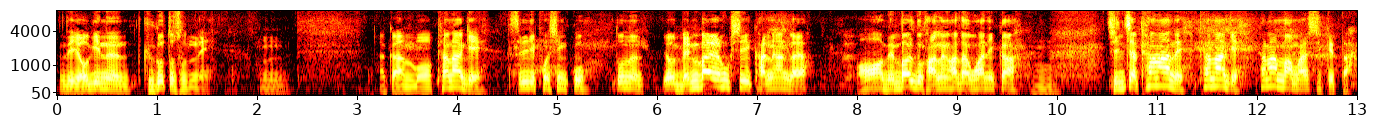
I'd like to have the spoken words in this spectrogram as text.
근데 여기는 그것도 좋네. 음. 약간 뭐 편하게 슬리퍼 신고 또는 여기 맨발 혹시 가능한가요? 아, 맨발도 가능하다고 하니까 진짜 편하네. 편하게 편한 마음 할 수 있겠다.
